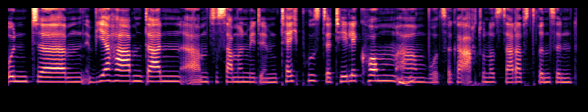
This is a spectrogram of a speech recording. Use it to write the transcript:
und ähm, wir haben dann ähm, zusammen mit dem Techboost der Telekom, mhm. ähm, wo circa 800 Startups drin sind,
